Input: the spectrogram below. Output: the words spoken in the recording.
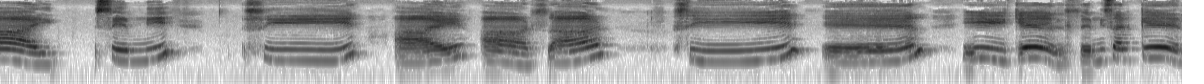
I semi C I R sir C L E কেল semi circle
